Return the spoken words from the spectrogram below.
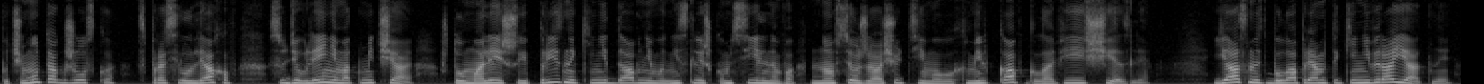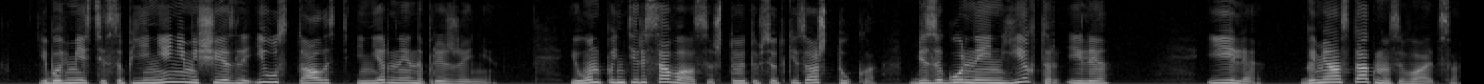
«Почему так жестко?» – спросил Ляхов с удивлением, отмечая, что малейшие признаки недавнего, не слишком сильного, но все же ощутимого хмелька в голове исчезли. Ясность была прям-таки невероятной, ибо вместе с опьянением исчезли и усталость, и нервное напряжение. И он поинтересовался, что это все-таки за штука – безыгольный инъектор или... Или... Гомеостат называется.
